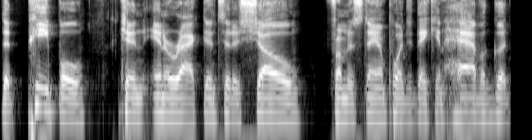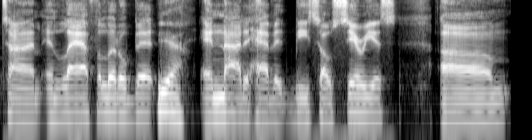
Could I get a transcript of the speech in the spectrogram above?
that people can interact into the show from the standpoint that they can have a good time and laugh a little bit, Yeah. and not have it be so serious. Um,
